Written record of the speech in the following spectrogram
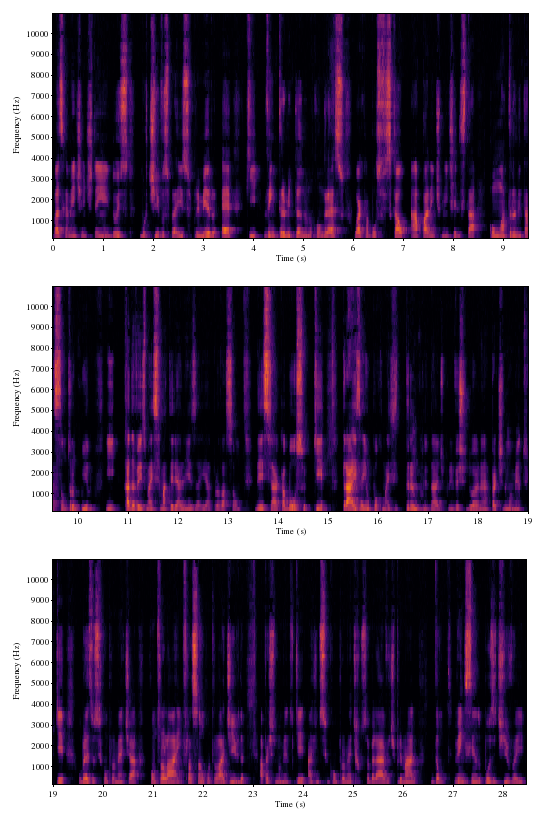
Basicamente, a gente tem dois motivos para isso. O primeiro é que vem tramitando no Congresso o arcabouço fiscal. Aparentemente, ele está com uma tramitação tranquila e cada vez mais se materializa aí a aprovação desse arcabouço que traz aí um pouco mais de tranquilidade para o investidor, né? A partir do momento que o Brasil se compromete a controlar a inflação, controlar a dívida, a partir do momento que a gente se compromete com o superávit primário, então, vem sendo positivo aí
